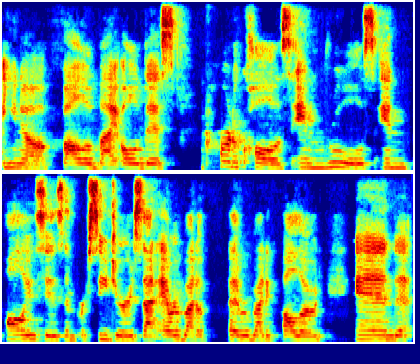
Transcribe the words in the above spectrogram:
you know followed by all this protocols and rules and policies and procedures that everybody everybody followed and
